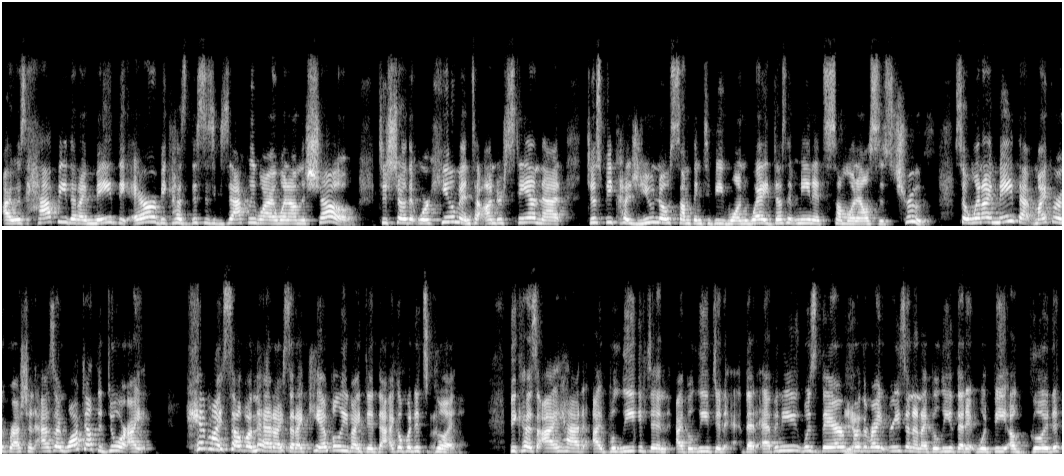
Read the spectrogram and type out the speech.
I was happy that I made the error because this is exactly why I went on the show to show that we're human, to understand that just because you know something to be one way doesn't mean it's someone else's truth. So when I made that microaggression, as I walked out the door, I hit myself on the head. I said, I can't believe I did that. I go, but it's good. Because I had, I believed in, I believed in that Eboni was there Yeah. for the right reason. And I believed that it would be a good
